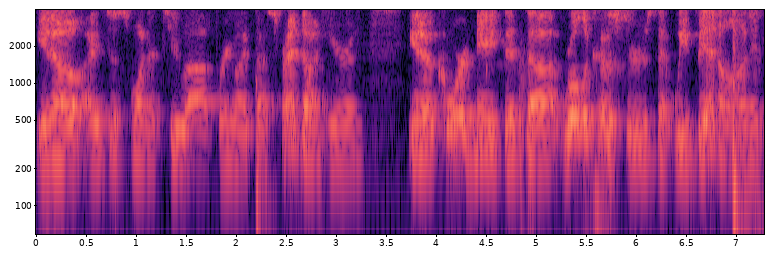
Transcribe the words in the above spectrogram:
you know, I just wanted to uh, bring my best friend on here and, you know, coordinate that uh, roller coasters that we've been on and,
